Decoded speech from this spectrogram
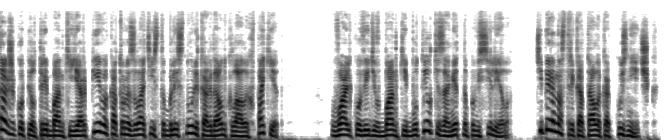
также купил три банки ярпива, которые золотисто блеснули, когда он клал их в пакет. Валька, увидев банки и бутылки, заметно повеселела. Теперь она стрекотала, как кузнечик.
